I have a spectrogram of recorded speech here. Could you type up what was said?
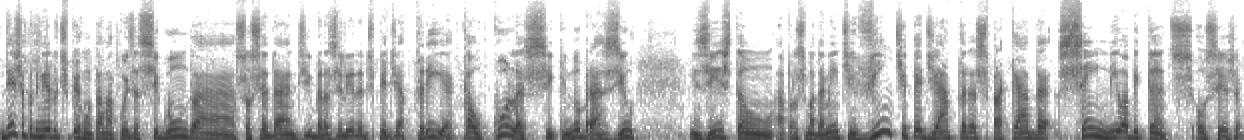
Deixa eu primeiro te perguntar uma coisa. Segundo a Sociedade Brasileira de Pediatria, calcula-se que no Brasil existam aproximadamente 20 pediatras para cada 100 mil habitantes. Ou seja,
